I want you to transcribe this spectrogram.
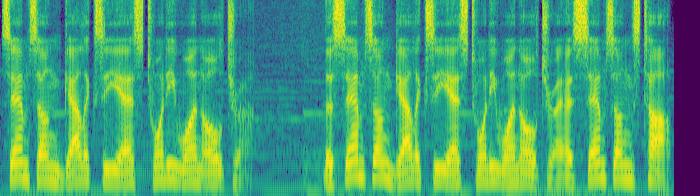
Samsung Galaxy S21 Ultra. The Samsung Galaxy S21 Ultra is Samsung's top,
